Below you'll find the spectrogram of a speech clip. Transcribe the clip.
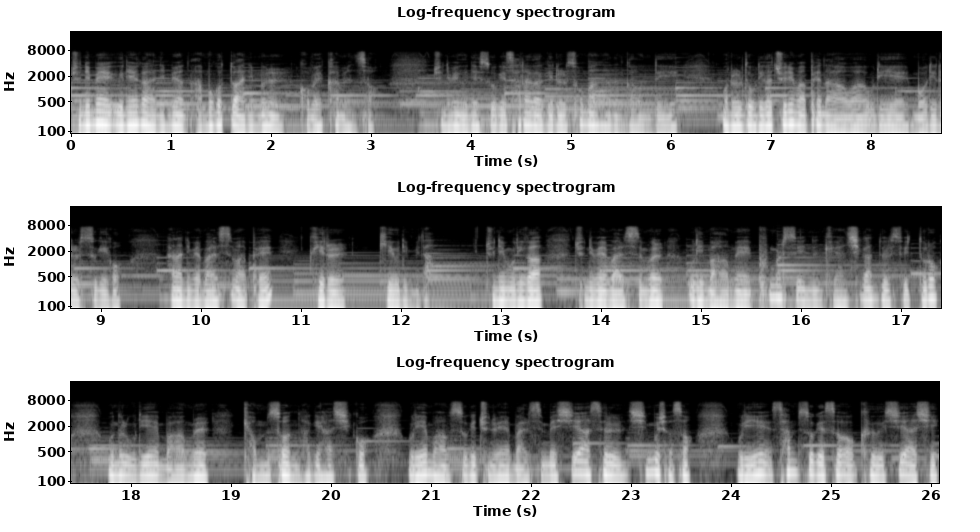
주님의 은혜가 아니면 아무것도 아님을 고백하면서 주님의 은혜 속에 살아가기를 소망하는 가운데에 오늘도 우리가 주님 앞에 나와 우리의 머리를 숙이고 하나님의 말씀 앞에 귀를 기울입니다. 주님 우리가 주님의 말씀을 우리 마음에 품을 수 있는 귀한 시간 될 수 있도록 오늘 우리의 마음을 겸손하게 하시고 우리의 마음 속에 주님의 말씀의 씨앗을 심으셔서 우리의 삶 속에서 그 씨앗이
